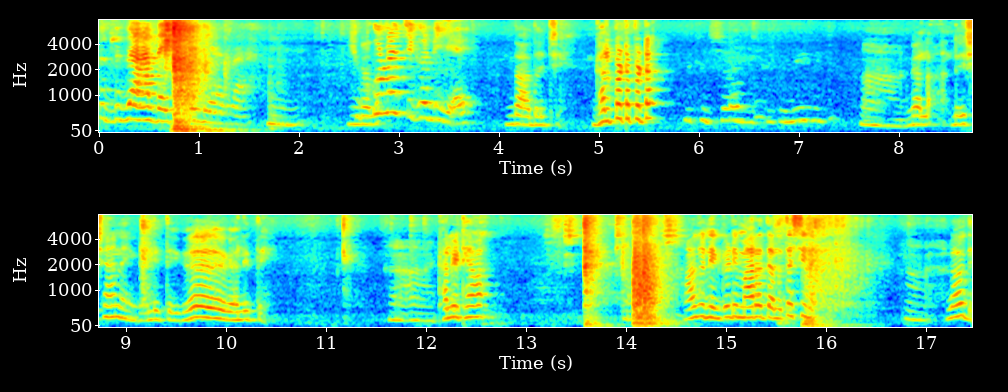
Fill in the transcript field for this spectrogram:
तुझी दादाची कडी आहे. हं. घाल. कोणाची कडी आहे? दादाची. घाल पटापटा. हां घाला. लय छान आहे घाली ते ग घाली ते हां खाली ठेवा. हां, अजून एक गडी मारा त्याला तशी नाही. हां राहू दे.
